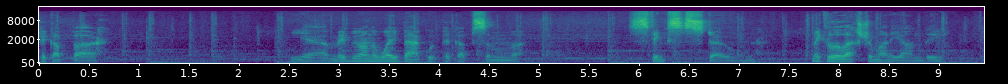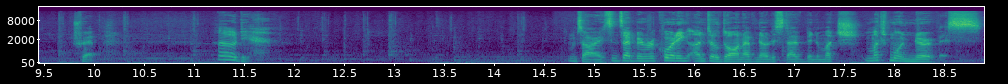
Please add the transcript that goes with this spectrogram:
pick up, uh... Yeah, maybe on the way back we'll pick up some uh, Sphinx Stone. Make a little extra money on the trip. Oh dear. I'm sorry, since I've been recording Until Dawn, I've noticed I've been much, much more nervous.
